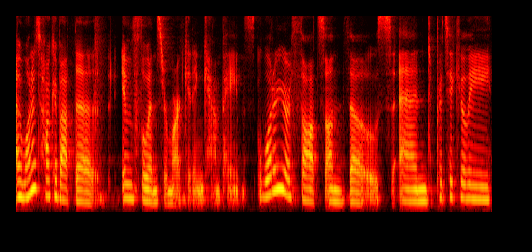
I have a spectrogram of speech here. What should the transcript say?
I want to talk about the influencer marketing campaigns. What are your thoughts on those? And particularly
